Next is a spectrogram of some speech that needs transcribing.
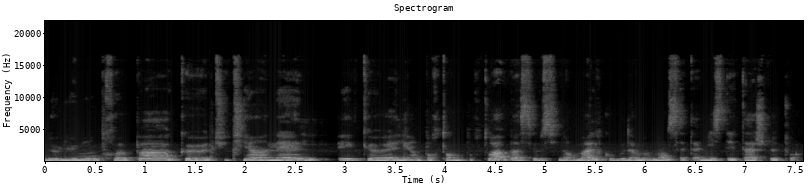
ne lui montres pas que tu tiens à elle et qu'elle est importante pour toi, bah c'est aussi normal qu'au bout d'un moment, cette amie se détache de toi.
